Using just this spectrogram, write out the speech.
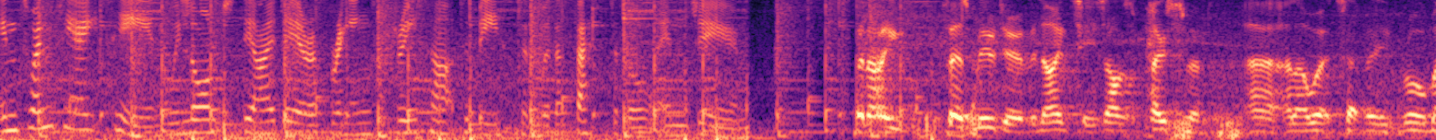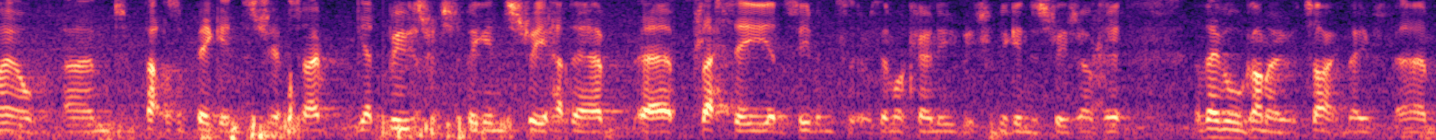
In 2018, we launched the idea of bringing street art to Beeston with a festival in June. When I first moved here in the 90s, I was a postman uh, and I worked at the Royal Mail, and that was a big industry at the time. You had Boots, which is a big industry, you had uh, uh, Plessey and Siemens, it was the Marconi, which were big industries around here. They've all gone over time. They've, um,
